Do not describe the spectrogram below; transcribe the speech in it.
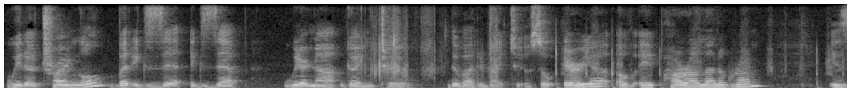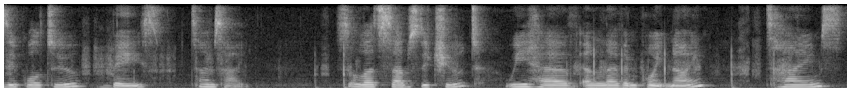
with a triangle, but except, except we're not going to divide it by 2. So area of a parallelogram is equal to base times height. So let's substitute. We have 11.9 times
